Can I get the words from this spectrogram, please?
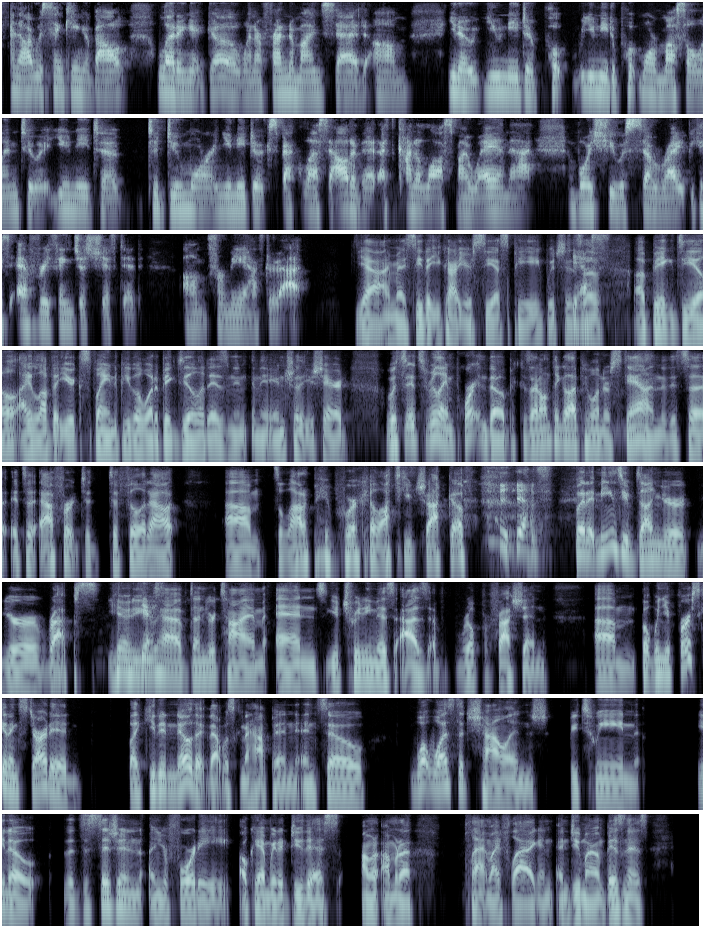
And I was thinking about letting it go when a friend of mine said, um, you know, you need to put you need to put more muscle into it. You need to to do more and you need to expect less out of it. I kind of lost my way in that. And boy, she was so right because everything just shifted um, for me after that. Yeah, I mean, I see that you got your CSP, which is yes. a, a big deal. I love that you explained to people what a big deal it is in, in the intro that you shared. It's, it's really important though because I don't think a lot of people understand that it's a it's an effort to to fill it out. Um, it's a lot of paperwork, a lot to keep track of. yes, but it means you've done your your reps. You know, you yes. have done your time, and you're treating this as a real profession. Um, but when you're first getting started, like you didn't know that that was going to happen, and so what was the challenge between you know the decision on your 40 okay i'm to do this. I'm, I'm to plant my flag and, and do my own business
